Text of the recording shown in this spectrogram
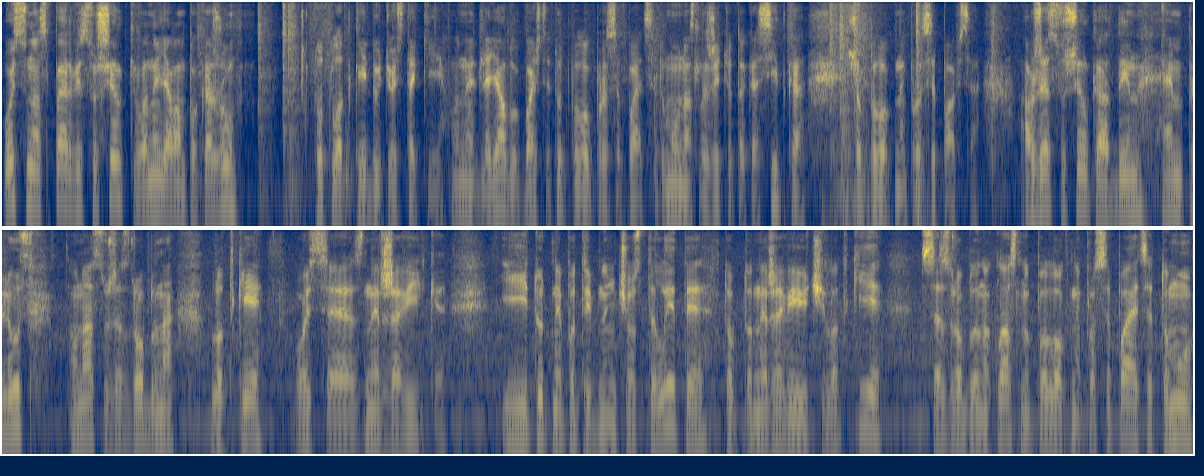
Ось у нас перві сушилки, вони я вам покажу. Тут лотки йдуть ось такі. Вони для яблук, бачите, тут пилок просипається. Тому у нас лежить отака сітка, щоб пилок не просипався. А вже сушилка 1М у нас вже зроблена лотки ось е, з нержавійки. І тут не потрібно нічого стелити, тобто нержавіючі лотки, все зроблено класно, пилок не просипається. Тому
